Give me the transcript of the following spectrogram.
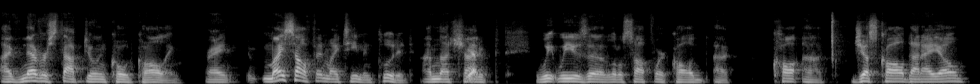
I've never stopped doing cold calling, right? Myself and my team included. I'm not shy to we, we use a little software called uh, call uh, justcall.io.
